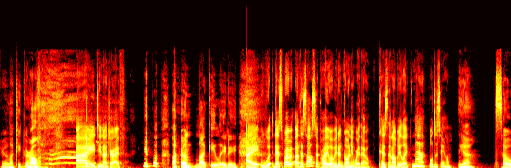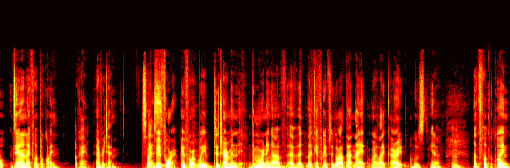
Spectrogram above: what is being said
You're a lucky girl. I do not drive. you are a lucky lady. I w- that's why uh, that's also probably why we don't go anywhere though, because then I'll be like, nah, we'll just stay home. Yeah. So Dan and I flip a coin Okay. every time. So like Yes. before, before we determine the morning of event, like if we have to go out that night, we're like, all right, who's you know, Hmm. let's flip a coin.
